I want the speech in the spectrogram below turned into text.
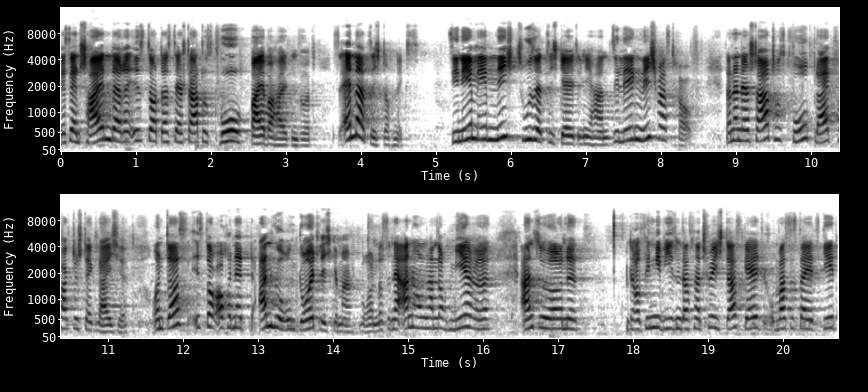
das Entscheidendere ist doch, dass der Status quo beibehalten wird. Es ändert sich doch nichts. Sie nehmen eben nicht zusätzlich Geld in die Hand. Sie legen nicht etwas drauf sondern der Status quo bleibt faktisch der gleiche. Das ist doch auch in der Anhörung deutlich gemacht worden. in der Anhörung haben noch mehrere Anzuhörende darauf hingewiesen, dass natürlich das Geld, um das es da jetzt geht,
